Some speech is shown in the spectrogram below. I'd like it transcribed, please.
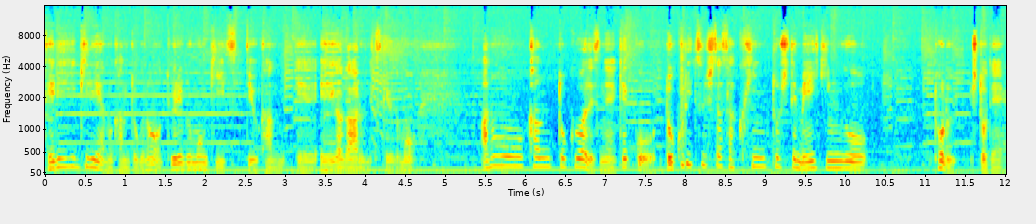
テリー・ギリアム監督の12モンキーズっていうかん、えー、映画があるんですけれどもあの監督はですね、結構独立した作品としてメイキングを撮る人で、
